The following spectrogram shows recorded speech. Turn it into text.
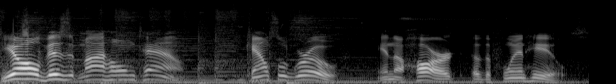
You all visit my hometown, Council Grove, in the heart of the Flint Hills.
